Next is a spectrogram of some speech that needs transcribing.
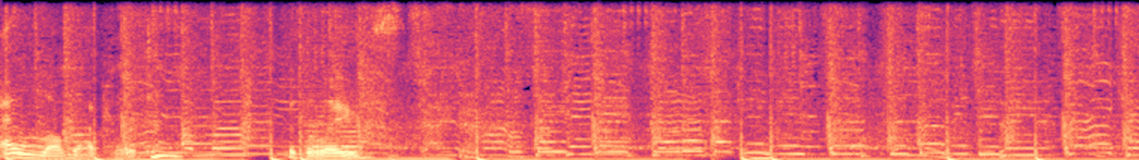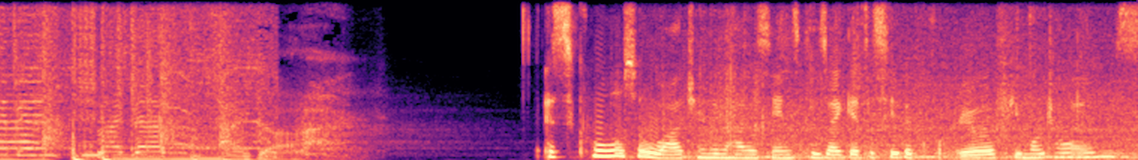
I love that part with the legs. It's cool also watching the behind the scenes because I get to see the choreo a few more times.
